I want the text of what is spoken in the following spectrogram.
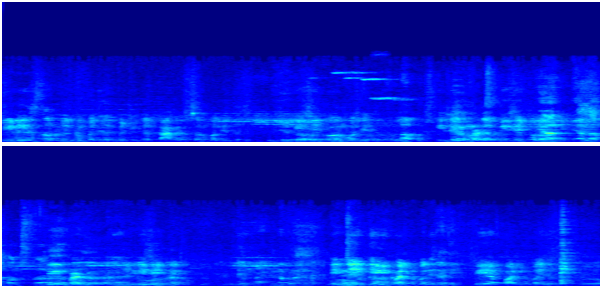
ಜೆ ಡಿ ಎಸ್ ಅವ್ರು ನಿನ್ನೆ ಬಂದಿದ್ದಾರೆ ಮೀಟಿಂಗ್ ಕಾಂಗ್ರೆಸ್ ಅವ್ರು ಬಂದಿದ್ದರು. ಬಿಜೆಪಿ ಅವ್ರು. ಬಂದಿದ್ದರು. ಎಲ್ಲ ಪಕ್ಷ ಇಲ್ಲೇ ಬಿಜೆಪಿ ಎಲ್ಲ ಪಕ್ಷದ ಬಿಜೆಪಿ ನಿನ್ನೆ ಕೆ ವಿ ಪಾಟೀಲ್ ಬಂದಿದ್ದಾರೆ. ಬಿ ಎ ಪಾಟೀಲ್ ಬಂದಿದ್ದರು.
